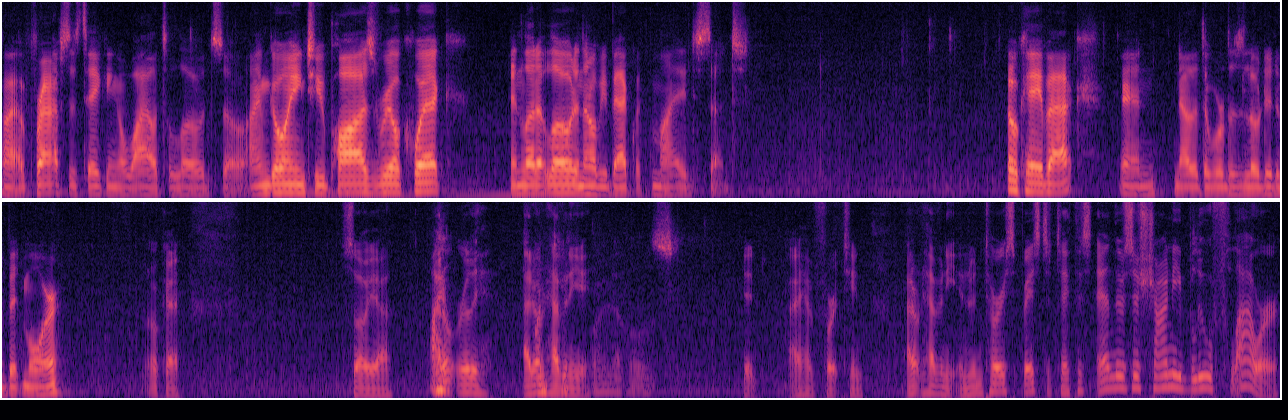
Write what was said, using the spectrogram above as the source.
Alright, Fraps is taking a while to load, so I'm going to pause real quick and let it load, and then I'll be back with my descent. Okay, back. And now that the world is loaded a bit more, Okay. So yeah, I, don't really. I don't have any. levels. It, I have 14. I don't have any inventory space to take this, and there's a shiny blue flower.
